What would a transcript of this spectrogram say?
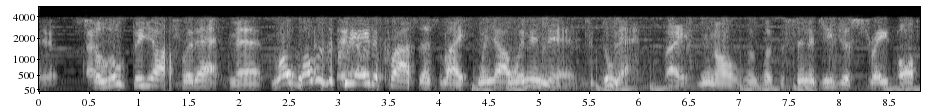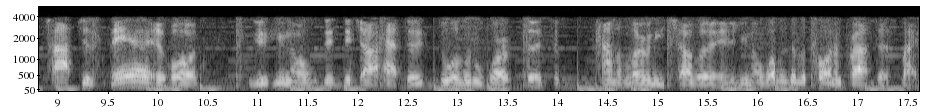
so, Yeah. Salute to y'all for that, man. What what was the creative process like when y'all went in there to do that? Like, you know, was, was the synergy just straight off top, just there, or you you know, did, did y'all have to do a little work to to kind of learn each other, and you know, what was the recording process like?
